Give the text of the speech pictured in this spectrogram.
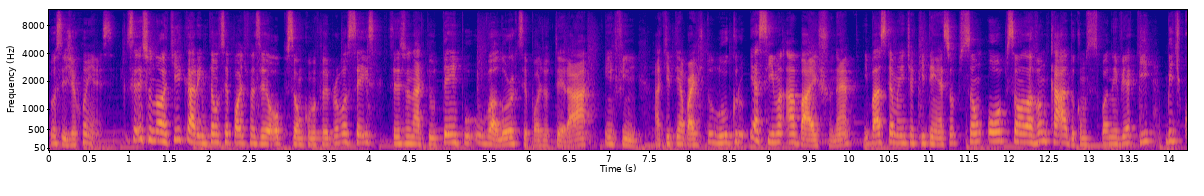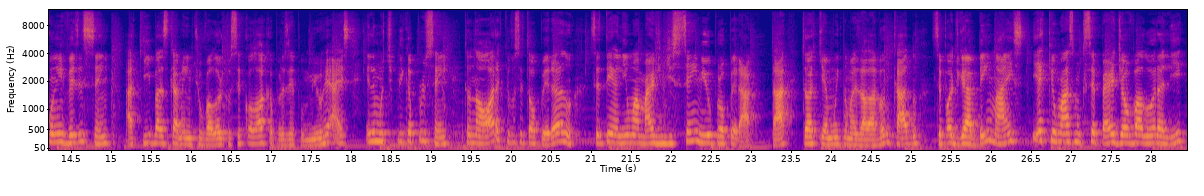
você já conhece. Selecionou aqui, cara, então você pode fazer a opção como eu falei para vocês, selecionar aqui o tempo, o valor que você pode alterar, enfim, aqui tem a parte do lucro e acima abaixo, né? E basicamente aqui tem essa opção ou opção alavancado, como vocês podem ver aqui, Bitcoin vezes 100, aqui basicamente o valor que você coloca, por exemplo, mil reais, ele multiplica por 100, então na hora que você está operando, você tem ali uma margem de 100 mil para operar, tá? Então aqui é muito mais alavancado, você pode ganhar bem mais e aqui o máximo que você perde é o valor ali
